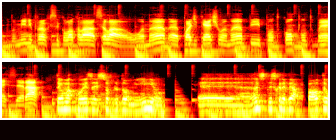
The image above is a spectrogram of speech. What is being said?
Um domínio próprio que você coloca lá, sei lá, OneUp, é, podcastoneUp.com.br, será? Tem uma coisa aí sobre o domínio. É, antes de escrever a pauta,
